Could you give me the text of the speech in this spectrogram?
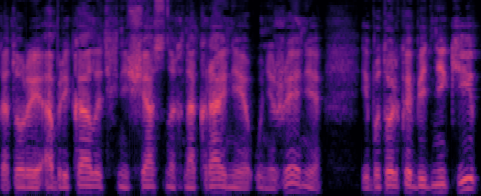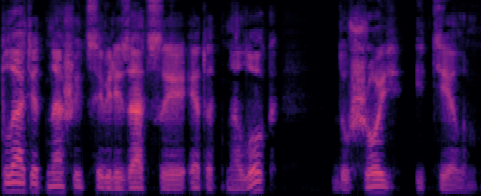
который обрекал этих несчастных на крайнее унижение, ибо только бедняки платят нашей цивилизации этот налог душой и телом.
